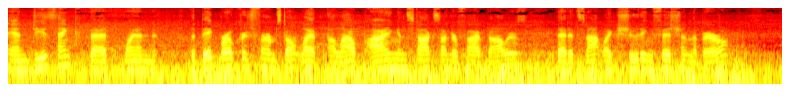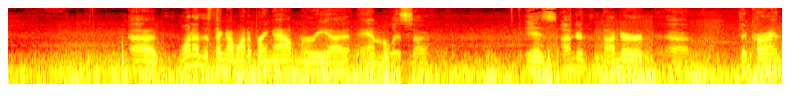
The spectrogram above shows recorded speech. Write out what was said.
And do you think that when the big brokerage firms don't let allow buying in stocks under $5, that it's not like shooting fish in the barrel? Uh, one other thing I want to bring out, Maria and Melissa, is under under um, the current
